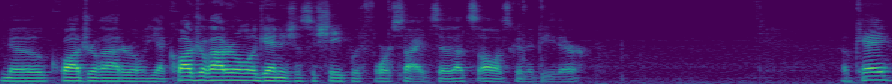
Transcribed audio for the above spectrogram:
no. Quadrilateral, yeah. Quadrilateral, again, is just a shape with four sides. So that's all it's going to be there. Okay,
